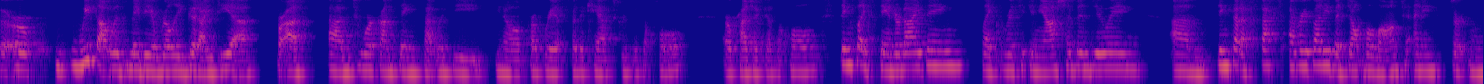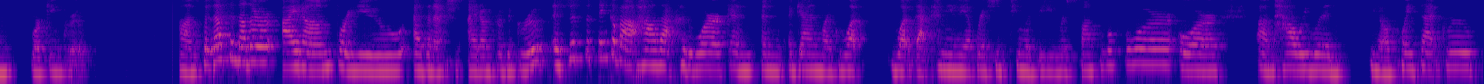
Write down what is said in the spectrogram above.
or we thought was maybe a really good idea for us um, to work on things that would be, you know, appropriate for the chaos group as a whole or project as a whole. Things like standardizing, like Ritik and Yash have been doing, um, things that affect everybody but don't belong to any certain working group. Um, so that's another item for you as an action item for the group is just to think about how that could work and, and again, like what, what that community operations team would be responsible for or um, how we would, you know, appoint that group,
